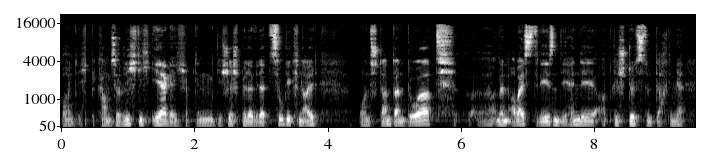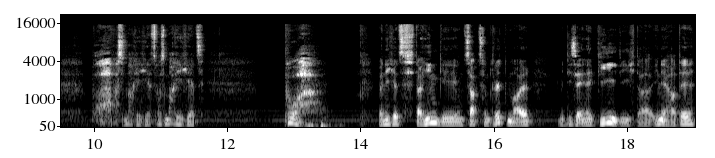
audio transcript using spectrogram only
und ich bekam so richtig Ärger. Ich habe den Geschirrspüler wieder zugeknallt und stand dann dort äh, an den Arbeitstresen, die Hände abgestützt und dachte mir, boah, was mache ich jetzt, was mache ich jetzt? Boah, wenn ich jetzt da hingehe und sage zum dritten Mal, mit dieser Energie, die ich da inne hatte,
